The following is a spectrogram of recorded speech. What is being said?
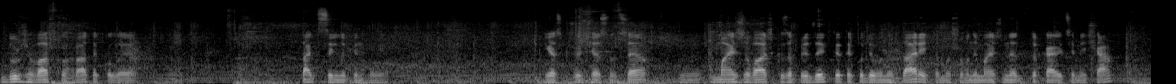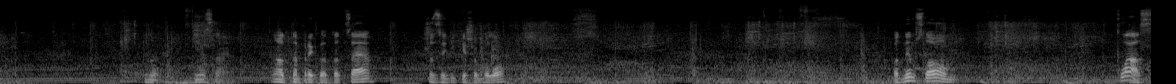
Дуже важко грати, коли так сильно пінгує. Я скажу чесно, це майже важко запредиктити, куди вони вдарять, тому що вони майже не доторкаються м'яча. Ну, не знаю. От, наприклад, оце. Що це тільки що було? Одним словом. Клас.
